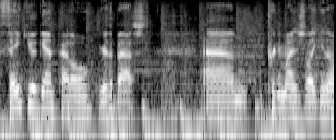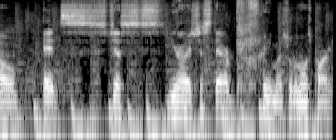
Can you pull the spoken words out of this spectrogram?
thank you again, Petal, you're the best. And pretty much, like, you know, it's just, you know, it's just there pretty much for the most part.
